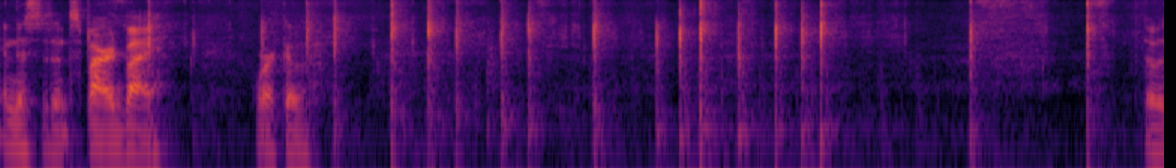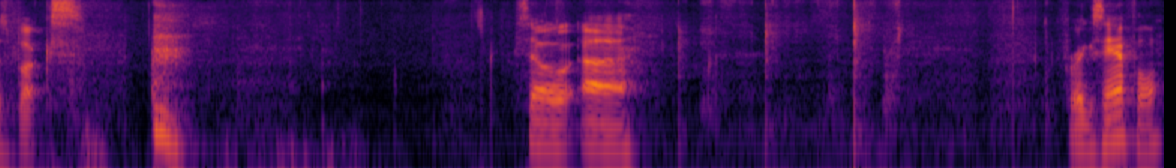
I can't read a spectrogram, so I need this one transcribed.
And this is inspired by work of those books. so, uh, for example,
